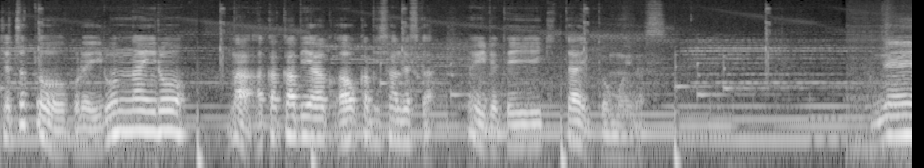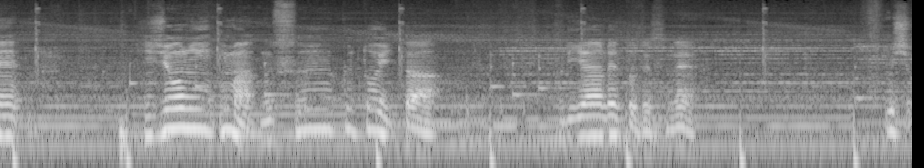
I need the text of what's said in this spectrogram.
じゃあちょっとこれいろんな色まあ赤カビ青カビさんですか入れていきたいと思います。で非常に今薄く溶いたクリアレッドですね。よいしょ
